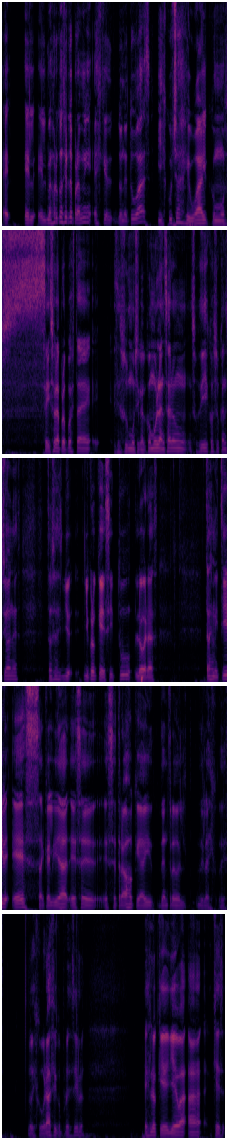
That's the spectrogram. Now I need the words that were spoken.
El, el, el, mejor concierto para mí es que donde tú vas y escuchas igual como se hizo la propuesta de, su música, cómo lanzaron sus discos, sus canciones. Entonces yo, yo creo que si tú logras transmitir esa calidad, ese, ese trabajo que hay dentro del, de, la, de lo discográfico, por decirlo, es lo que lleva a que,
